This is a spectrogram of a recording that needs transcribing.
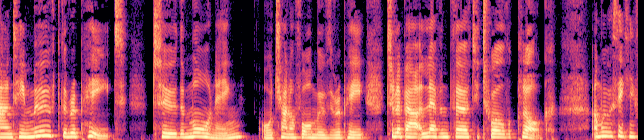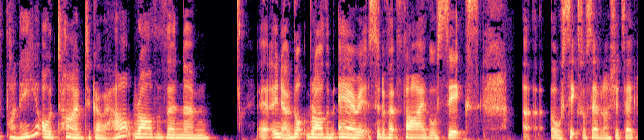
And he moved the repeat to the morning or channel 4 moved the repeat till about 11.30 12 o'clock and we were thinking funny odd time to go out rather than um, uh, you know not rather than air it sort of at 5 or 6 uh, or six or seven, I should say.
